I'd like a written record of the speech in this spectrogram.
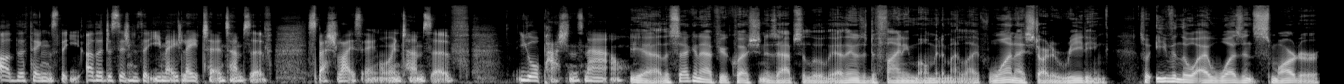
other things that you, other decisions that you made later in terms of specializing or in terms of your passions now? Yeah, the second half of your question is absolutely. I think it was a defining moment in my life. One, I started reading. So even though I wasn't smarter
